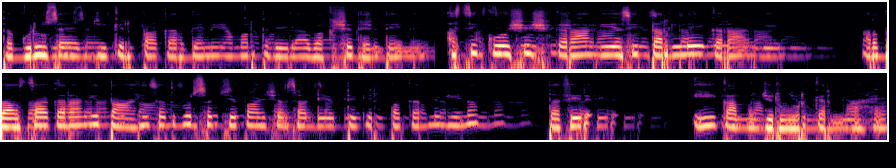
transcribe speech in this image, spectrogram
ਤਾਂ ਗੁਰੂ ਸਾਹਿਬ ਜੀ ਕਿਰਪਾ ਕਰਦੇ ਨੇ, ਅੰਮ੍ਰਿਤ ਵੇਲਾ ਬਖਸ਼ ਦਿੰਦੇ ਨੇ। ਅਸੀਂ ਕੋਸ਼ਿਸ਼ ਕਰਾਂਗੇ, ਅਸੀਂ ਤਰਲੇ ਕਰਾਂਗੇ ਅਰਦਾਸਾਂ ਕਰਾਂਗੇ ਤਾਂ ਹੀ ਸਤਿਗੁਰ ਸੱਚੇ ਪਾਤਸ਼ਾਹ ਸਾਡੇ ਉੱਤੇ ਕਿਰਪਾ ਕਰਨਗੇ ਨਾ। ਤਾਂ ਫਿਰ ਇਹ ਕੰਮ ਜ਼ਰੂਰ ਕਰਨਾ ਹੈ।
